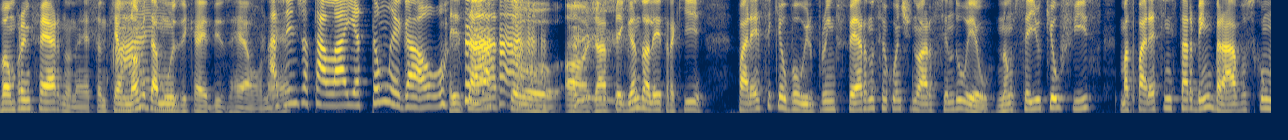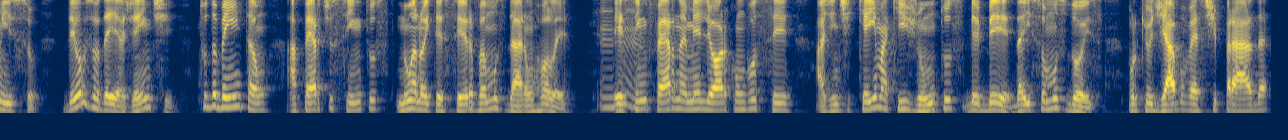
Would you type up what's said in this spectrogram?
vão pro inferno, né? Tanto que o nome Ai. da música é This Hell, né? A gente já tá lá e é tão legal. Exato! Ó, já pegando a letra aqui, parece que eu vou ir pro inferno se eu continuar sendo eu. Não sei o que eu fiz, mas parecem estar bem bravos com isso. Deus odeia a gente? Tudo bem então, aperte os cintos, no anoitecer vamos dar um rolê. Esse inferno é melhor com você. A gente queima aqui juntos, bebê, daí somos dois. Porque o diabo veste Prada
